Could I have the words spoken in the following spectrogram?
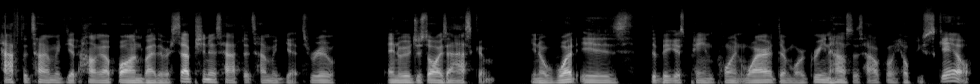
Half the time we'd get hung up on by the receptionist, half the time we'd get through. And we would just always ask them, you know, what is the biggest pain point? Why aren't there more greenhouses? How can we help you scale?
